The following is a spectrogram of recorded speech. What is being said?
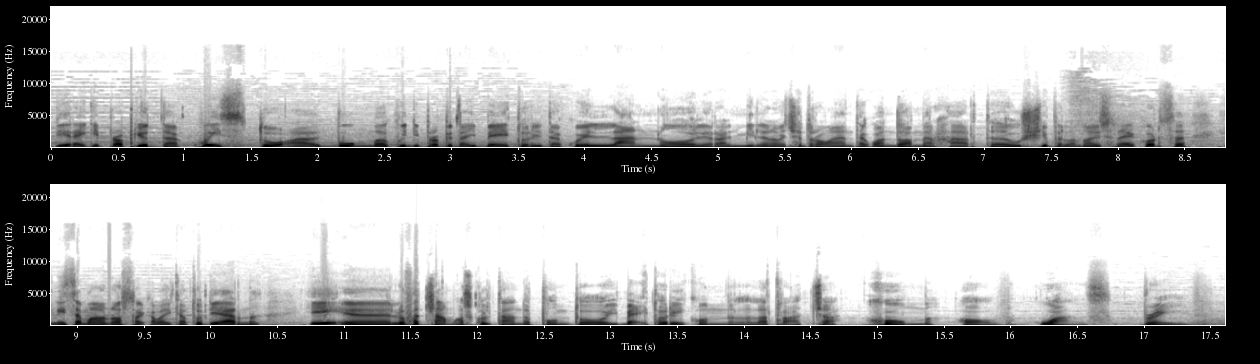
direi che proprio da questo album, quindi proprio dai Bathory, da quell'anno, era il 1990 quando Hammer Heart uscì per la Noise Records, iniziamo la nostra cavalcata odierna e eh, lo facciamo ascoltando appunto i Bathory con la traccia Home of Once Brave.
